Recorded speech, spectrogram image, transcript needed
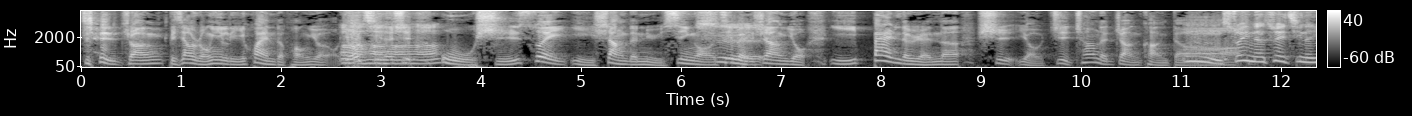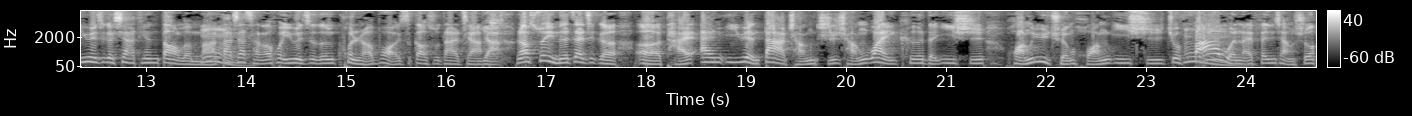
痔疮比较容易罹患的朋友，嗯尤其呢是五十岁以上的女性哦，基本上有一半的人呢是有痔疮的状况的、哦。嗯，所以呢，最近呢，因为这个夏天到了嘛，大家常常会因为这东西困扰，不好意思告诉大家。呀。然后，所以呢，在这个呃台安医院大肠直肠外科的医师黄玉泉黄医师就发文来分享说，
